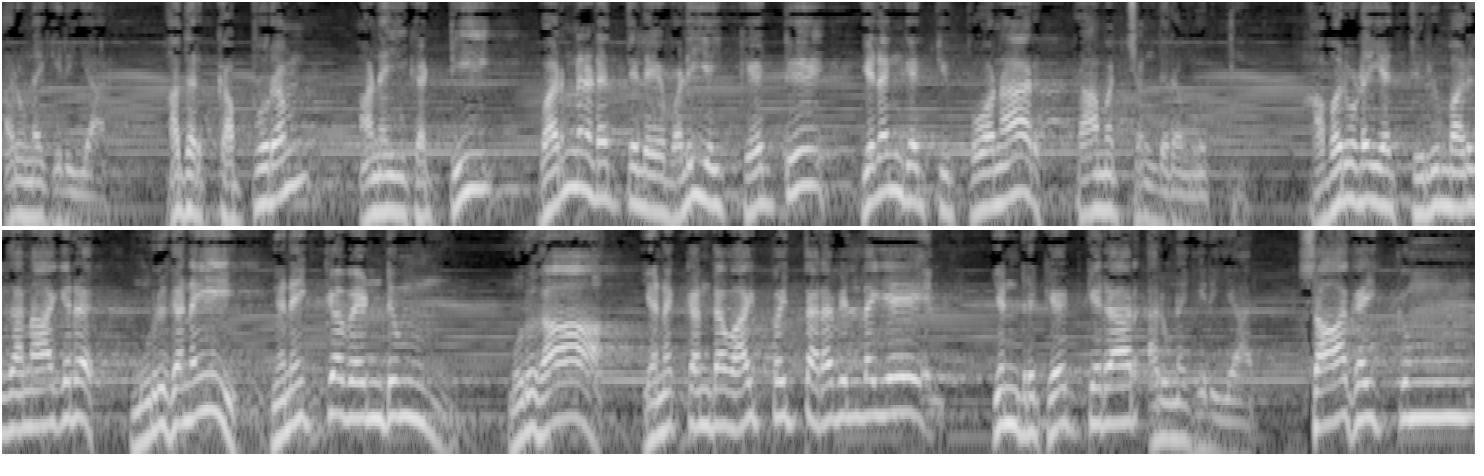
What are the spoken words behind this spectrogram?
அருணகிரியார். அதற்கப்புறம் அணை கட்டி வர்ணனிடத்திலே வழியை கேட்டு இலங்கைக்கு போனார் ராமச்சந்திரமூர்த்தி. அவருடைய திருமருகனாகிற முருகனை நினைக்க வேண்டும். முருகா எனக்கு அந்த வாய்ப்பை தரவில்லையே என்று கேட்கிறார் அருணகிரியார். சாகைக்கும்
